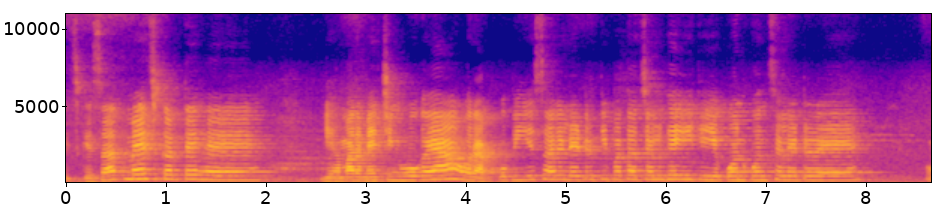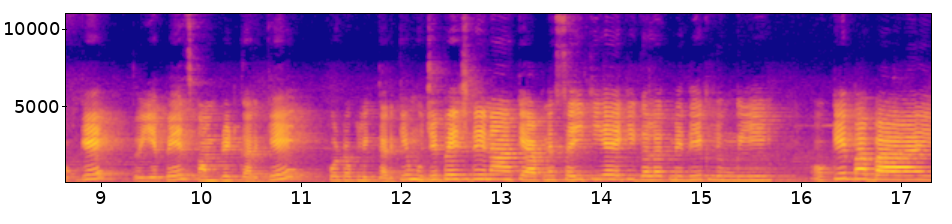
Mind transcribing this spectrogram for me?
इसके साथ मैच करते हैं। ये हमारा मैचिंग हो गया और आपको भी ये सारे लेटर की पता चल गई कि ये कौन कौन से लेटर है। ओके तो ये पेज कंप्लीट करके फ़ोटो क्लिक करके मुझे भेज देना कि आपने सही किया है कि गलत, मैं देख लूँगी। ओके बाय बाय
